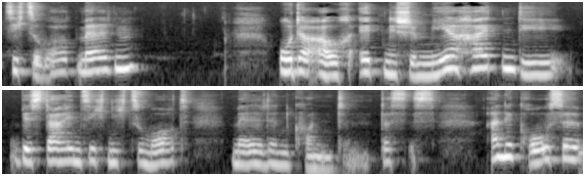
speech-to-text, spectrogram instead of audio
sich zu Wort melden oder auch ethnische Mehrheiten, die bis dahin sich nicht zu Wort melden konnten. Das ist eine große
